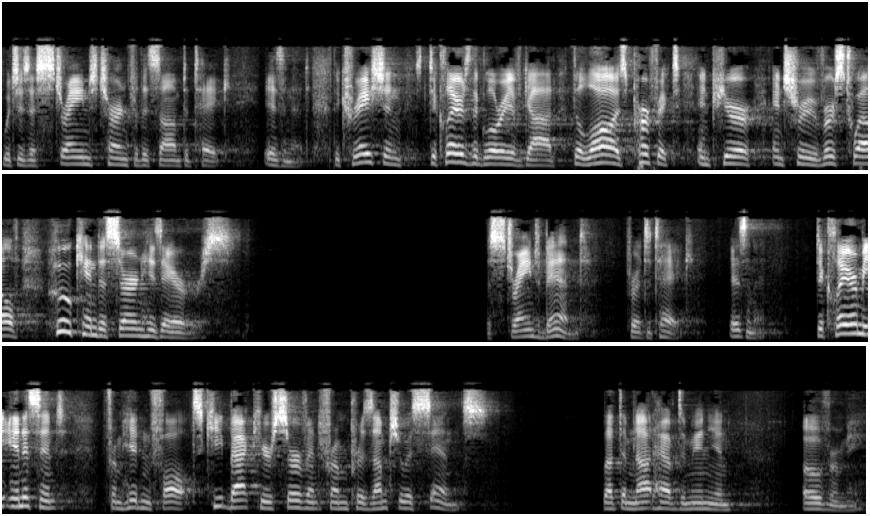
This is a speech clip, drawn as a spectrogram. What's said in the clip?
which is a strange turn for the psalm to take, isn't it? The creation declares the glory of God. The law is perfect and pure and true. Verse 12 Who can discern his errors? A strange bend for it to take, isn't it? Declare me innocent from hidden faults. Keep back your servant from presumptuous sins. Let them not have dominion over me.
